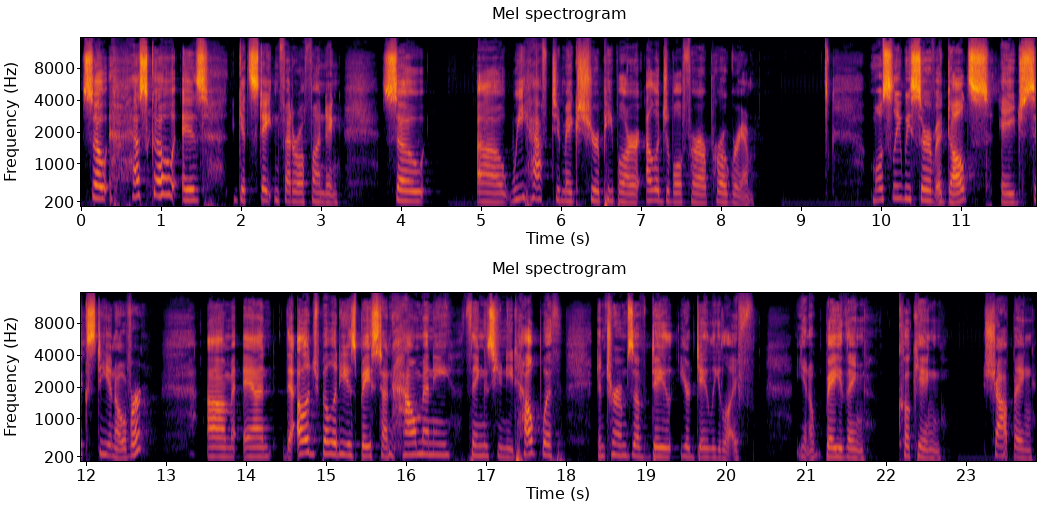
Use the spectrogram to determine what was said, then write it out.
So HESSCO is gets state and federal funding. So uh, we have to make sure people are eligible for our program. Mostly we serve adults age 60 and over. Um, and the eligibility is based on how many things you need help with in terms of da- your daily life. You know, bathing, cooking, shopping,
